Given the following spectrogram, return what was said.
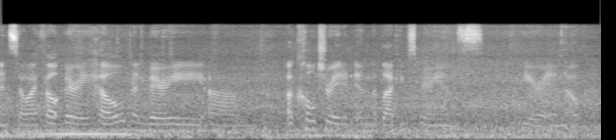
and so I felt very held and very um, acculturated in the black experience here in Oakland.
